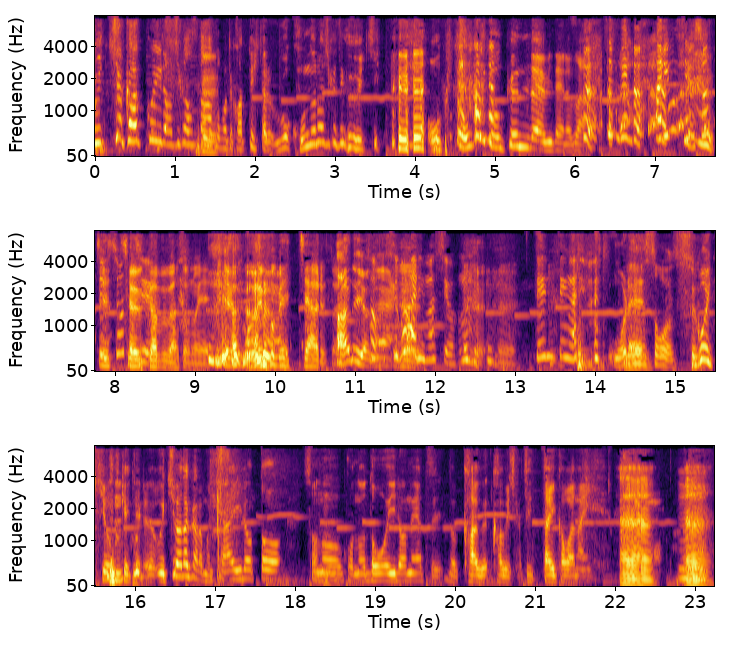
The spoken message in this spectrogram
めっちゃかっこいいラジカセだと思って買ってきたら、うわ、こんなラジカセうち、置くと奥に置くんだよ、みたいなさ。ありますよ、しょっちゅう、めっしょっちちゃ浮かゅう。ぶわ、その絵。俺もめっちゃある、それ。あるよね。すごいありますよ。うんうん全然あります。俺、そう、すごい気をつけてる。うちはだからもう茶色と、その、この銅色のやつの家具家具しか絶対買わない。うん。うん。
